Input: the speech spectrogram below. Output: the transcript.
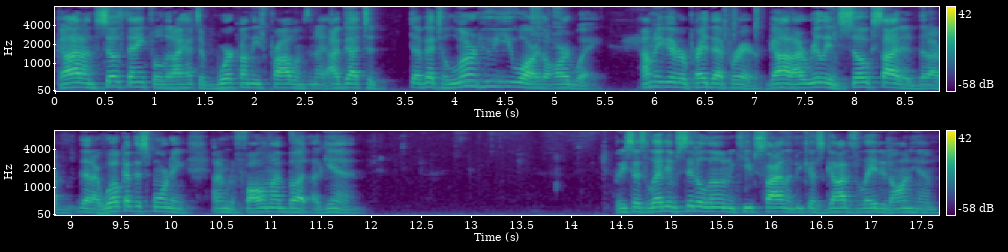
God, I'm so thankful that I have to work on these problems and I, have got to I've got to learn who you are the hard way. How many of you ever prayed that prayer? God, I really am so excited that I that I woke up this morning and I'm going to fall on my butt again. But he says, Let him sit alone and keep silent because God has laid it on him.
